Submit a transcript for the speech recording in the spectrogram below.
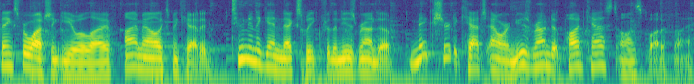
Thanks for watching EO Alive. I'm Alex McCadden. Tune in again next week for the News Roundup. Make sure to catch our News Roundup podcast on Spotify.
